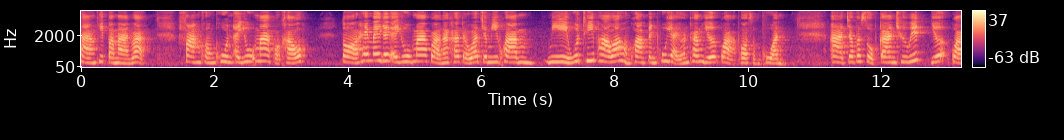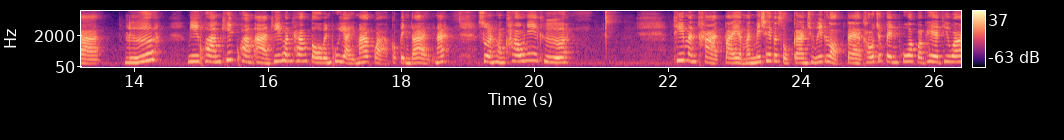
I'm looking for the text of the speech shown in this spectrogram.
ทางที่ประมาณว่า ฝั่งของคุณอายุมากกว่าเขา ต่อให้ไม่ได้อายุมากกว่านะคะ แต่ว่าจะมีความมีวุฒิภาวะของความเป็นผู้ใหญ่ค่อนข้างเยอะกว่า พอสมควร อาจจะประสบการณ์ชีวิตเยอะกว่า หรือมีความคิดความอ่านที่ค่อนข้างโตเป็นผู้ใหญ่มากกว่าก็เป็นได้นะ ส่วนของเขานี่คือ ที่มันขาดไปอะมันไม่ใช่ประสบการณ์ชีวิตหรอกแต่เขาจะเป็นพวกประเภทที่ว่า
